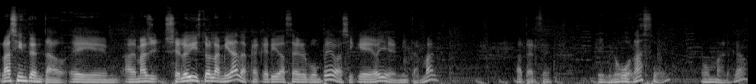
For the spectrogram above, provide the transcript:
Lo has intentado. Eh, además, se lo he visto en la mirada que ha querido hacer el bumpeo, así que, oye, ni tan mal. Está perfecto. Y un golazo, ¿eh? Hemos marcado.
